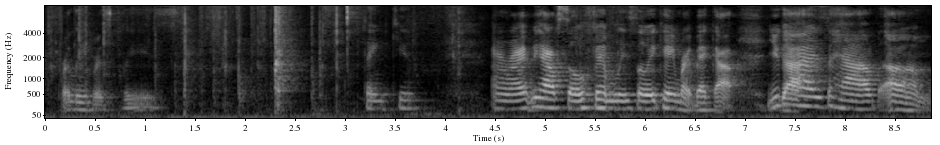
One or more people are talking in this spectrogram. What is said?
for Libras, please. Thank you. All right, we have soul family, so it came right back out. You guys have um,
